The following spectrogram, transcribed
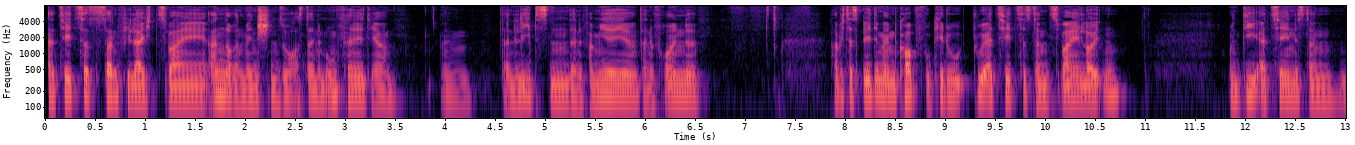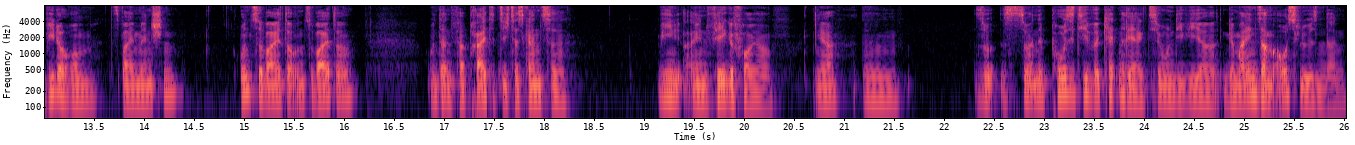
erzählst das dann vielleicht zwei anderen Menschen so aus deinem Umfeld, ja, ähm, deine Liebsten, deine Familie, deine Freunde, habe ich das Bild in meinem Kopf, okay, du, du erzählst es dann zwei Leuten. Und die erzählen es dann wiederum zwei Menschen. Und so weiter und so weiter. Und dann verbreitet sich das Ganze wie ein Fegefeuer ja, ähm, so, ist so eine positive Kettenreaktion, die wir gemeinsam auslösen dann.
